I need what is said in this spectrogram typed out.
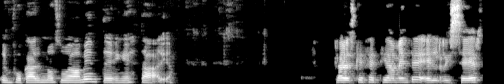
enfocarnos nuevamente en esta área. Claro, es que efectivamente el research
